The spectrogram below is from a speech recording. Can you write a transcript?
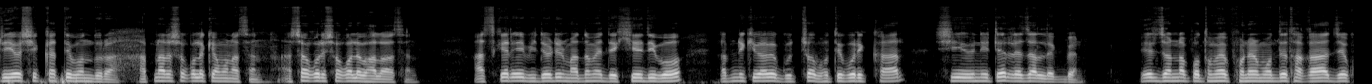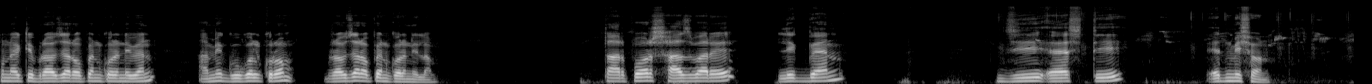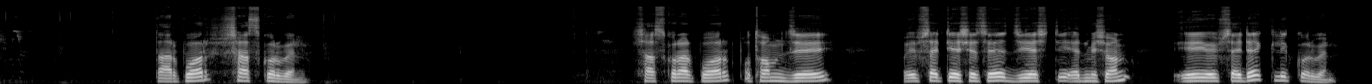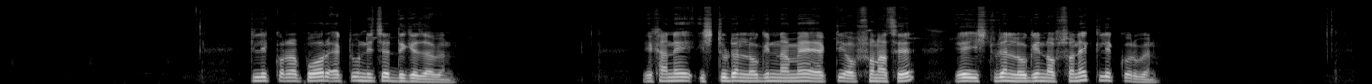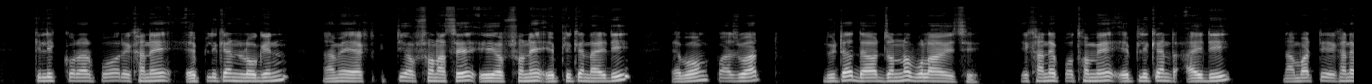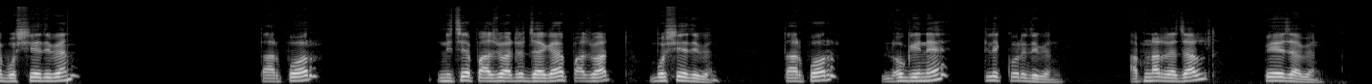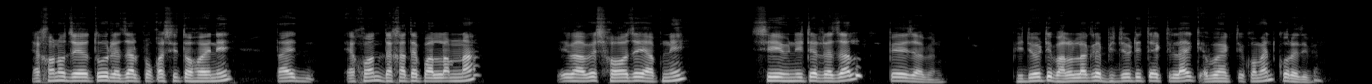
প্রিয় শিক্ষার্থী বন্ধুরা, আপনারা সকলে কেমন আছেন? আশা করি সকলে ভালো আছেন। আজকের এই ভিডিওটির মাধ্যমে দেখিয়ে দিব আপনি কীভাবে গুচ্ছ ভর্তি পরীক্ষার সি ইউনিটের রেজাল্ট দেখবেন। এর জন্য প্রথমে ফোনের মধ্যে থাকা যে কোনো একটি ব্রাউজার ওপেন করে নেবেন। আমি গুগল ক্রোম ব্রাউজার ওপেন করে নিলাম। তারপর সার্চ বারে লিখবেন জিএসটি অ্যাডমিশন। তারপর সার্চ করবেন। সার্চ করার পর প্রথম যে ওয়েবসাইটটি এসেছে, জিএসটি অ্যাডমিশন, এই ওয়েবসাইটে ক্লিক করবেন। ক্লিক করার পর একটু নিচের দিকে যাবেন। এখানে স্টুডেন্ট লগ নামে একটি অপশন আছে, এই স্টুডেন্ট লগ অপশনে ক্লিক করবেন। ক্লিক করার পর এখানে অ্যাপ্লিক্যান্ট লগ নামে একটি অপশন আছে। এই অপশনে অ্যাপ্লিক্যান্ট আইডি এবং পাসওয়ার্ড দুইটা দেওয়ার জন্য বলা হয়েছে। এখানে প্রথমে অ্যাপ্লিক্যান্ট আইডি নাম্বারটি এখানে বসিয়ে দিবেন। তারপর নিচে পাসওয়ার্ডের জায়গায় পাসওয়ার্ড বসিয়ে দিবেন। তারপর লগ ক্লিক করে দিবেন। আপনার রেজাল্ট পেয়ে যাবেন। এখনও যেহেতু রেজাল্ট প্রকাশিত হয়নি, তাই এখন দেখাতে পারলাম না। এভাবে সহজেই আপনি সি ইউনিটের রেজাল্ট পেয়ে যাবেন। ভিডিওটি ভালো লাগলে ভিডিওটিতে একটি লাইক এবং একটি কমেন্ট করে দিবেন।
